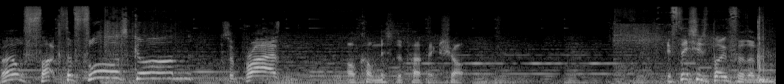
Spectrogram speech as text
Well, fuck, the floor's gone! Surprise. Oh, come, this is the perfect shot. If this is both of them.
